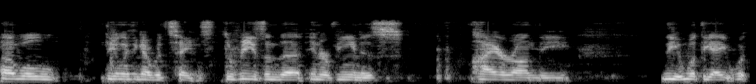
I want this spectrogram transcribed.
uh, well the only thing i would say is the reason that intervene is higher on the the what the what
